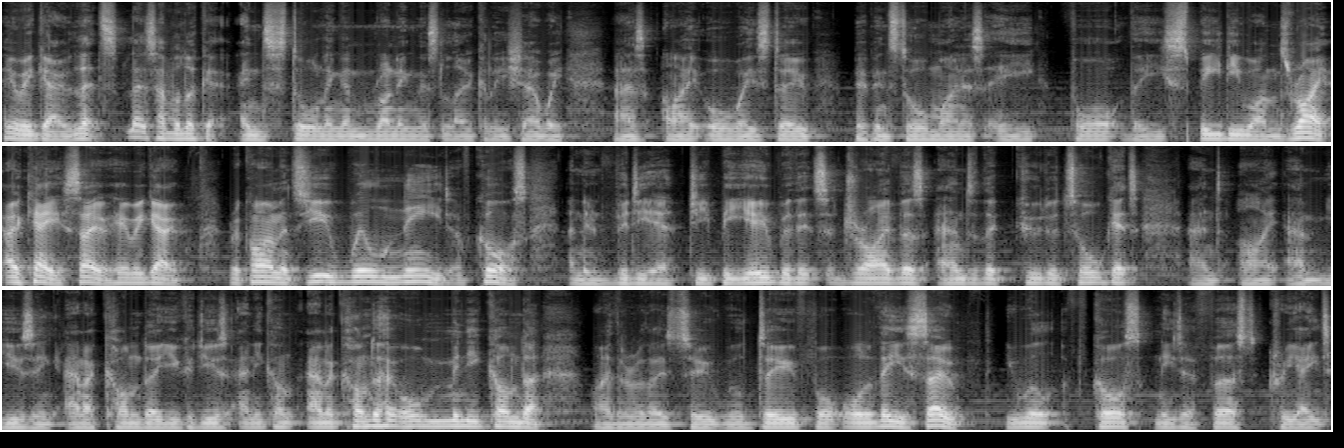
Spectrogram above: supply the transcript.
here we go. Let's let's have a look at installing and running this locally, shall we? As I always do. Pip install minus e for the speedy ones. Right, okay, so here we go. Requirements you will need, of course, an NVIDIA GPU with its drivers and the CUDA toolkit, and I am using Anaconda. You could use Anaconda or Miniconda. Either of those two will do for all of these. So you will, of course, need to first create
